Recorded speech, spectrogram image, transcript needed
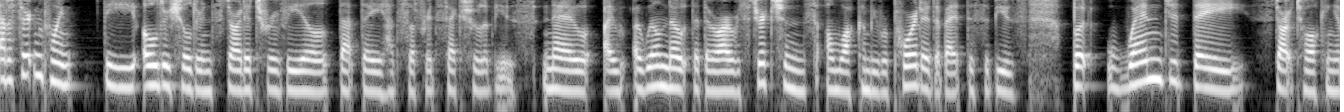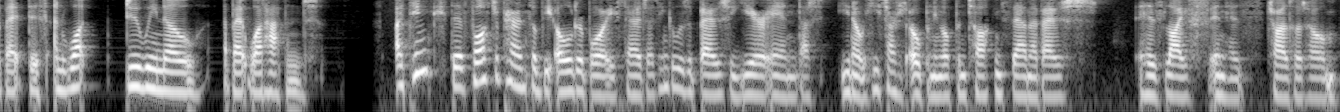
At a certain point, the older children started to reveal that they had suffered sexual abuse. Now, I, I will note that there are restrictions on what can be reported about this abuse, but when did they start talking about this and what do we know about what happened? I think the foster parents of the older boy said, I think it was about a year in, that, you know, he started opening up and talking to them about his life in his childhood home.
